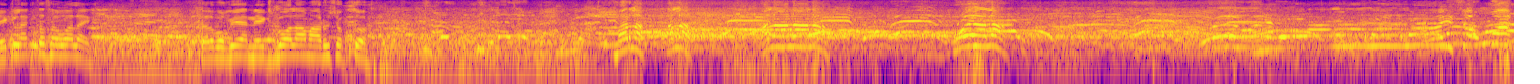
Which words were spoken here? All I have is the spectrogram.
एक लाखचा सवाल आहे. चल बघूया नेक्स्ट बॉल हा मारू शकतो मारला आला आला आला आला होय आला होय, होय. आई शपथ!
